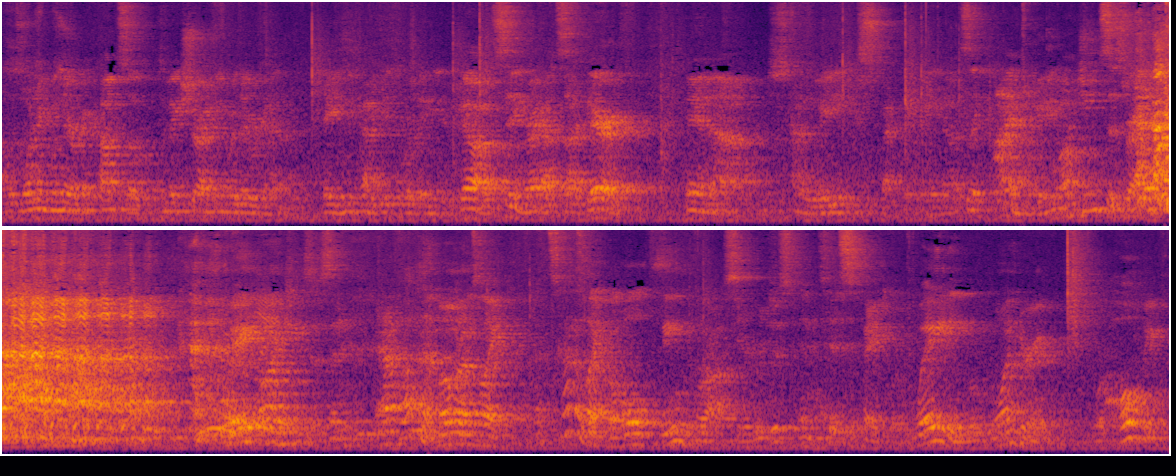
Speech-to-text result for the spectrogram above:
I was wondering when they were going to come, so to make sure I knew where they were going to, they knew how to get to where they needed to go. I was sitting right outside there and uh, just kind of waiting, expecting. You know, it's like, I'm waiting on Jesus right now. here. We're just anticipating, we're waiting, we're wondering, we're hoping.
